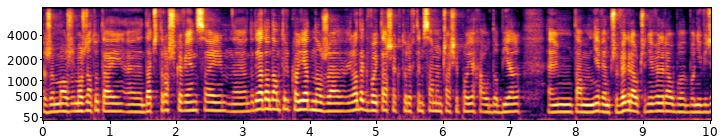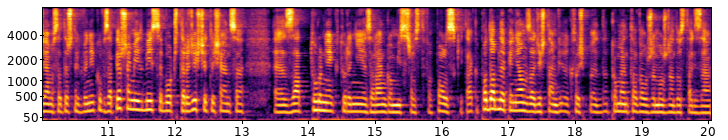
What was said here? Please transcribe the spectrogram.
że może, można tutaj e, dać troszkę więcej. E, ja dodam tylko jedno, że Radek Wojtaszek, który w tym samym czasie pojechał do Biel, tam nie wiem, czy wygrał, czy nie wygrał, bo, bo nie widziałem ostatecznych wyników, za pierwsze miejsce było 40 tysięcy e, za turniej, który nie jest rangą Mistrzostwa Polski. Tak? Podobne pieniądze gdzieś tam ktoś komentował, że można dostać za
